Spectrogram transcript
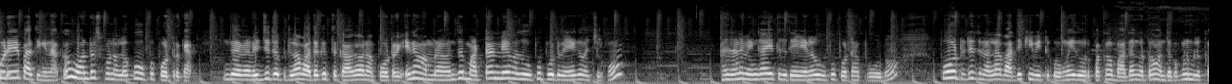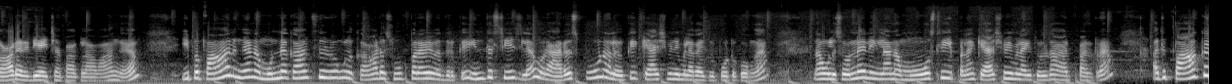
கூடவே பார்த்தீங்கன்னாக்கா ஒன்றரை ஸ்பூன் அளவுக்கு உப்பு போட்டிருக்கேன். இந்த வெஜிடபிள்லாம் வதக்கிறதுக்காக நான் போட்டிருக்கேன். ஏன்னா நம்ம வந்து மட்டன்லேயே வந்து உப்பு போட்டு வேக வச்சுருக்கோம். அதனால் வெங்காயத்துக்கு தேவையான உப்பு போட்டால் போதும். போட்டுட்டு இது நல்லா வதக்கி விட்டுக்கோங்க. இது ஒரு பக்கம் வதங்கட்டும். அந்த பக்கம் நம்மளுக்கு காடை ரெடி ஆயிடுச்சா பார்க்கலாம். வாங்க. இப்போ பாருங்கள் நான் முன்ன காமிச்சது உங்களுக்கு காடை சூப்பராகவே வந்திருக்கு. இந்த ஸ்டேஜில் ஒரு அரை ஸ்பூன் அளவுக்கு காஷ்மீரி மிளகாய் தூள் போட்டுக்கோங்க. நான் உங்களுக்கு சொன்னேன் இல்லைங்களா நான் மோஸ்ட்லி இப்போலாம் காஷ்மீரி மிளகாய் தூள் தான் ஆட் பண்ணுறேன் அது பார்க்க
